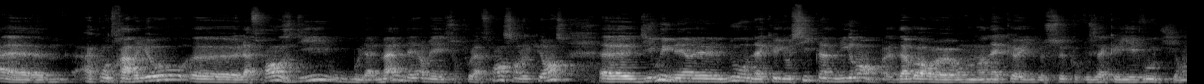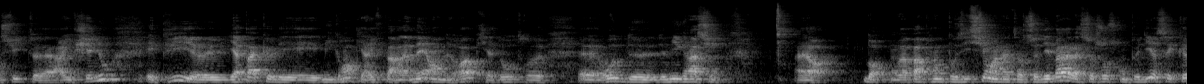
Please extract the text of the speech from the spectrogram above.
Euh, a contrario, euh, la France dit, ou l'Allemagne d'ailleurs, mais surtout la France en l'occurrence, euh, dit oui, mais nous on accueille aussi plein de migrants. D'abord, on en accueille de ceux que vous accueillez vous, qui ensuite arrivent chez nous. Et puis, il n'y a pas que les migrants qui arrivent par la mer en Europe, il y a d'autres routes de, de migration. Alors, Bon, on ne va pas prendre position à l'intérieur de ce débat. La seule chose qu'on peut dire, c'est que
